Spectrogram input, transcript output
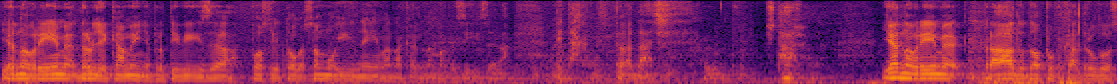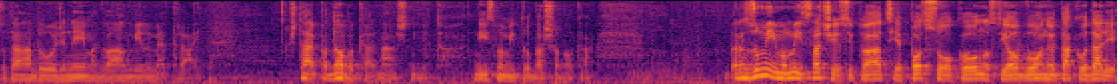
jedno vrijeme drvlje kamenje protiv Izea, poslije toga samo i nema, na kaže nama bez Izea. E tako mi to, znači, šta? Jedno vrijeme bradu dopupka, drugo sutrana dođe, nema 2 mm. Šta je, pa dobro, kad naš nije to. Nismo mi to baš ono kako razumijemo mi svačije situacije, posao, okolnosti, ovo, ono i tako dalje.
